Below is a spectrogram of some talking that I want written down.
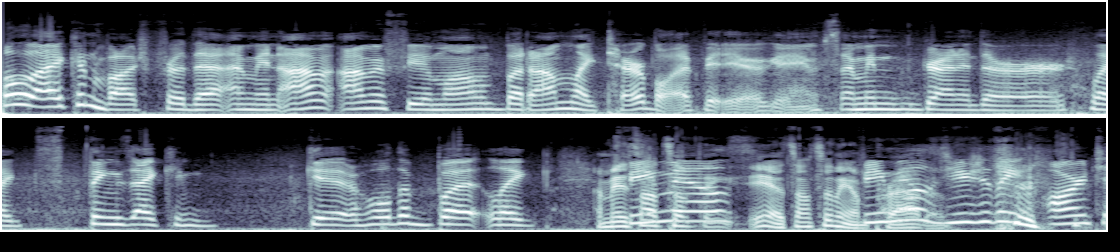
Well, I can vouch for that. I mean, I'm I'm a female, but I'm like terrible at video games. I mean, granted, there are like things I can get hold of, but like I mean, it's not females, something. Yeah, it's not something I'm proud females of. usually aren't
